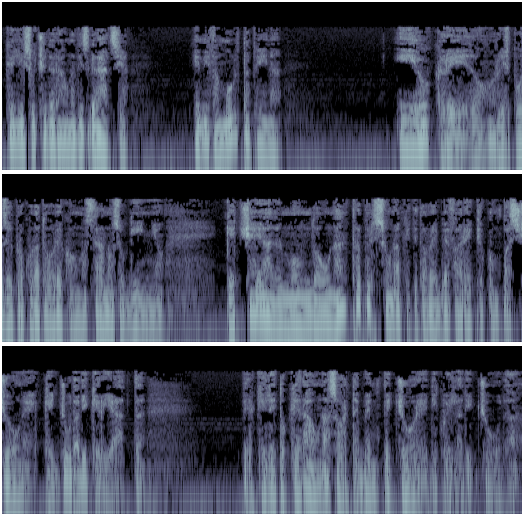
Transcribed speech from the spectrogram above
che gli succederà una disgrazia e mi fa molta pena. Io credo, rispose il procuratore con uno strano sogghigno, che c'è al mondo un'altra persona che ti dovrebbe fare più compassione che Giuda di Kiriat perché le toccherà una sorte ben peggiore di quella di Giuda.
